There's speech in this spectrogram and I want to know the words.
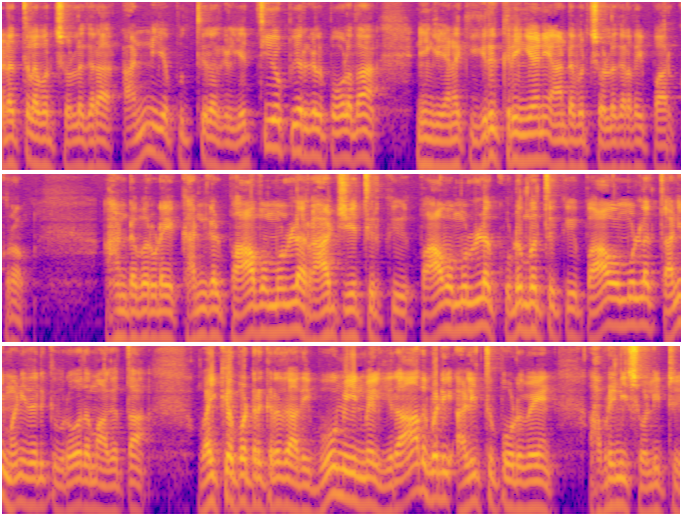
இடத்தில் அவர் சொல்லுகிறார். அந்நிய புத்திரர்கள் எத்தியோப்பியர்கள் போல தான் நீங்கள் எனக்கு இருக்கிறீங்கன்னு ஆண்டவர் சொல்லுகிறதை பார்க்கிறோம். ஆண்டவருடைய கண்கள் பாவமுள்ள ராஜ்யத்திற்கு பாவமுள்ள குடும்பத்துக்கு பாவமுள்ள தனி மனிதனுக்கு விரோதமாகத்தான் வைக்கப்பட்டிருக்கிறது. அதை பூமியின் மேல் இராதபடி அழித்து போடுவேன். அப்படின்னு சொல்லிட்டு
